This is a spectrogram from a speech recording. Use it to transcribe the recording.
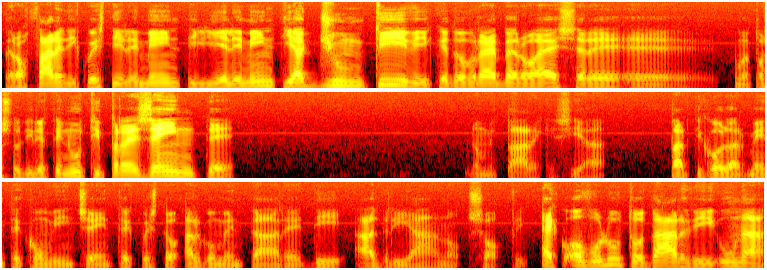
però fare di questi elementi gli elementi aggiuntivi che dovrebbero essere, eh, come posso dire, tenuti presente, non mi pare che sia particolarmente convincente questo argomentare di Adriano Sofri. Ecco, ho voluto darvi una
